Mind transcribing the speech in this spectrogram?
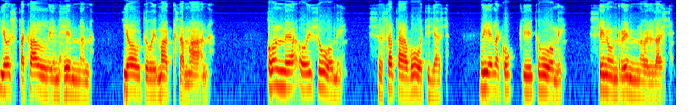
josta kallin hinnan joutui maksamaan. Onnea oi Suomi, se satavuotias, vielä kukkii tuomi sinun rinnoillasi.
